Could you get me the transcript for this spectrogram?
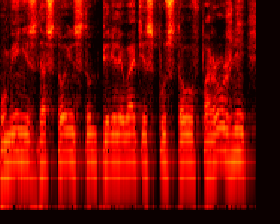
умение с достоинством переливать из пустого в порожний –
